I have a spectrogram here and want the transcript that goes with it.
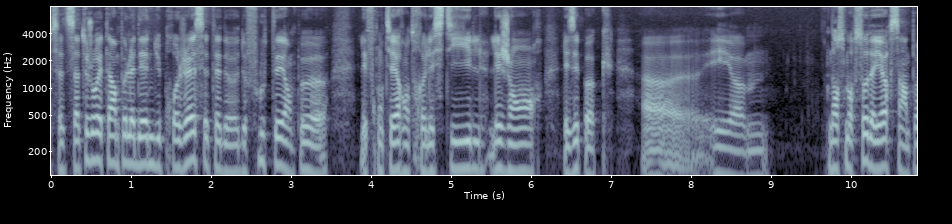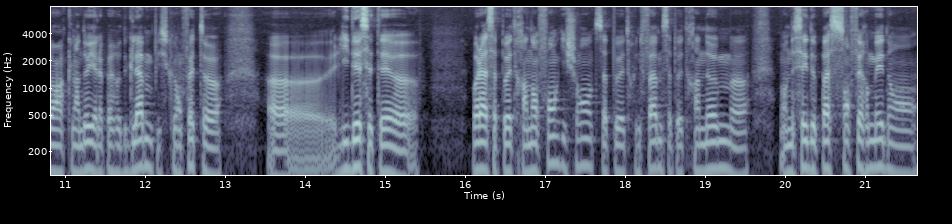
ça, a toujours été un peu l'ADN du projet, c'était de, flouter un peu les frontières entre les styles, les genres, les époques. et dans ce morceau, d'ailleurs, c'est un peu un clin d'œil à la période glam, puisque en fait, euh, euh, l'idée c'était, euh, voilà, ça peut être un enfant qui chante, ça peut être une femme, ça peut être un homme. on essaye de pas s'enfermer dans,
